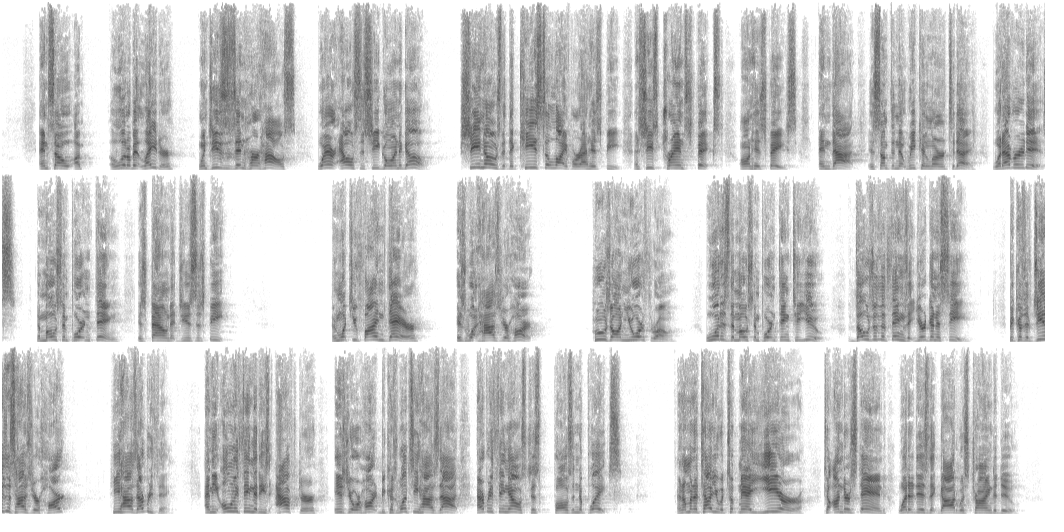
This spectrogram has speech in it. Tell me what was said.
And so a, um, a little bit later, when Jesus is in her house, where else is she going to go? She knows that the keys to life are at his feet, and she's transfixed on his face. And that is something that we can learn today. Whatever it is, the most important thing is found at Jesus' feet. And what you find there is what has your heart. Who's on your throne? What is the most important thing to you? Those are the things that you're gonna see. Because if Jesus has your heart, he has everything. And the only thing that he's after is your heart because once he has that, everything else just falls into place. And I'm gonna tell you, it took me a year to understand what it is that God was trying to do,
